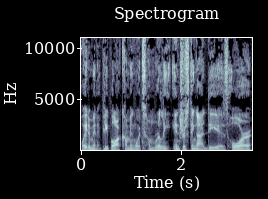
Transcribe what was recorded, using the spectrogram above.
wait a minute, people are coming with some really interesting ideas or,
